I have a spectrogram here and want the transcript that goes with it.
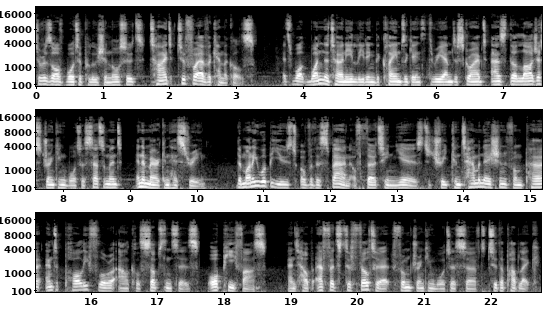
to resolve water pollution lawsuits tied to Forever Chemicals. It's what one attorney leading the claims against 3M described as the largest drinking water settlement in American history. The money would be used over the span of 13 years to treat contamination from per and polyfluoroalkyl substances, or PFAS, and help efforts to filter it from drinking water served to the public.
